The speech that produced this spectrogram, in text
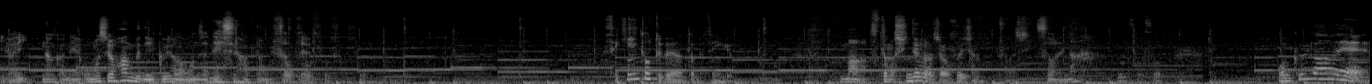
いやいなんかね面白半分で行くようなもんじゃねえしなって思っちゃって。そうそうそうそう責任取ってくれるんだったら別にいいよまあ。つっても死んでるからじゃ遅いじゃん。って話。それな。そうそうそう。僕がね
